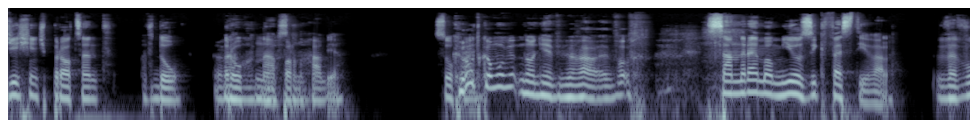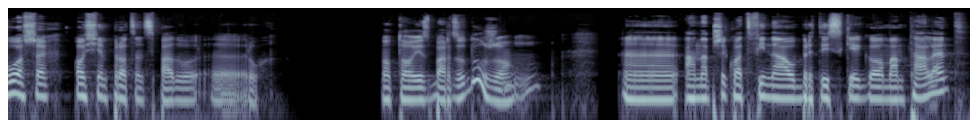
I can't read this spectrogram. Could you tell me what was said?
10% w dół. Ruch na Pornhubie. Słuchaj. Krótko mówiąc, no nie, wybywałem. Bo... Sanremo Music Festival. We Włoszech 8% spadł e, ruch. No to jest bardzo dużo. Mhm. E, a na przykład finał brytyjskiego Mam Talent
